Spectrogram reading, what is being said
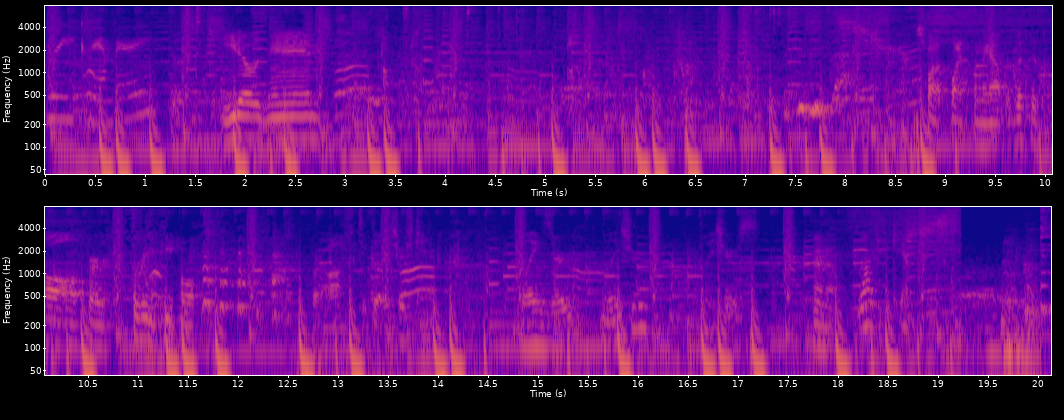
brie cranberry. Those taquitos in. Just want to point something out that this is all for three people. We're off to Glazier's camp. Glazer? Glacier? Glaciers? I don't know. We're off to the camera.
